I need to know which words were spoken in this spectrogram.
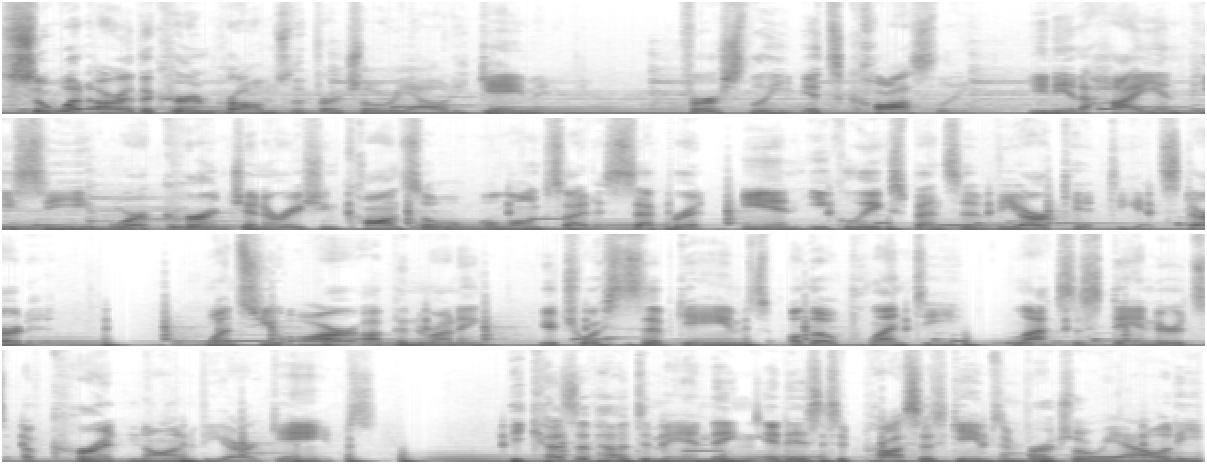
So, what are the current problems with virtual reality gaming? Firstly, it's costly. You need a high end PC or a current generation console alongside a separate and equally expensive VR kit to get started. Once you are up and running, your choices of games, although plenty, lacks the standards of current non-VR games. Because of how demanding it is to process games in virtual reality,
